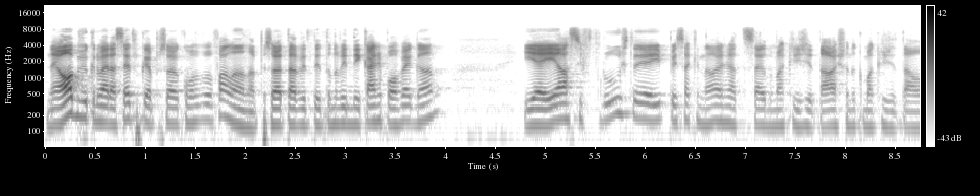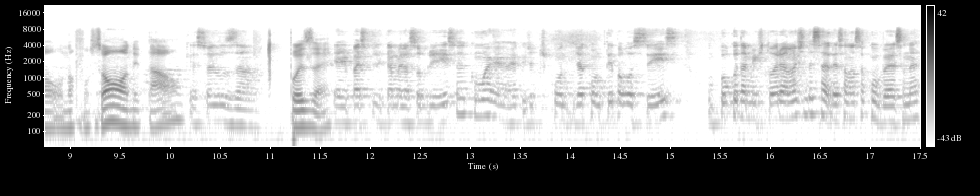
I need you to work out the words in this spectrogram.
Né? Óbvio que não vai dar certo, porque a pessoa, como eu tô falando, a pessoa tá tentando vender carne um vegano. E aí ela se frustra e aí pensa que não, ela já saiu do marketing digital achando que o marketing digital não funciona e tal. Que é só ilusão. Pois é. E aí, pra explicar melhor sobre isso, é como eu já, te já contei pra vocês um pouco da minha história antes dessa, dessa nossa conversa, né?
